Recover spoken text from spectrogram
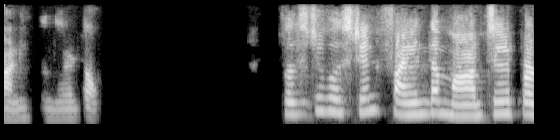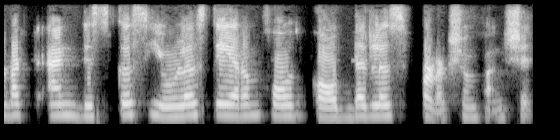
കാണിക്കുന്നത് കേട്ടോ. First question find the marginal product and discuss Euler's theorem for Cobb Douglas production function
